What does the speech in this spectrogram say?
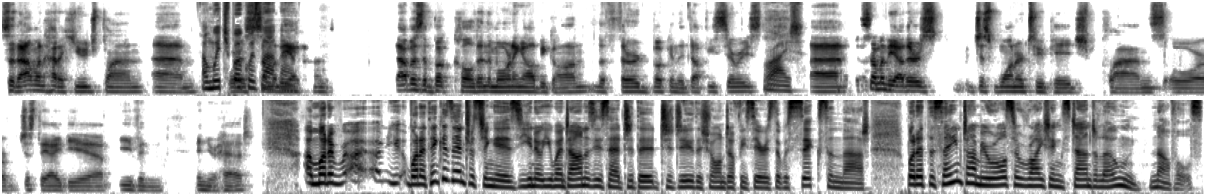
so that one had a huge plan um, and which book was that ones, that was a book called In the Morning I'll Be Gone, the third book in the Duffy series. Right. Uh, some of the others, just one or two page plans, or just the idea, even in your head. And what I, what I think is interesting is, you know, you went on as you said to the to do the Sean Duffy series. There was six in that, but at the same time, you were also writing standalone novels,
